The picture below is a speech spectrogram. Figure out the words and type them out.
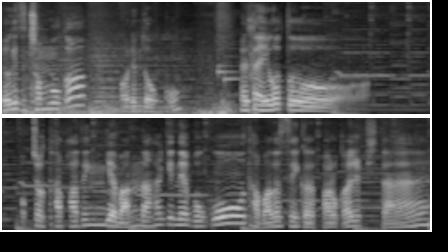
여기서 전무가 어림도 없고. 일단 이것도 업적 다 받은 게 맞나 확인해보고 다 받았으니까 바로 까줍시다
